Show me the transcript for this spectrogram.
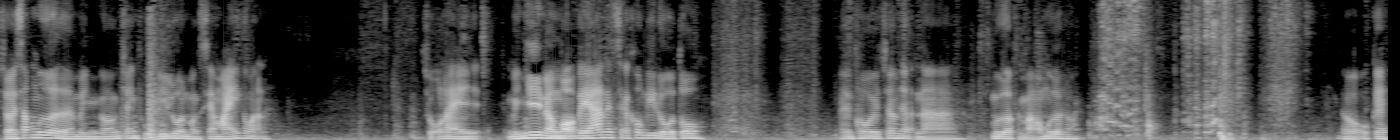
Trời sắp mưa rồi, mình có tranh thủ đi luôn bằng xe máy các bạn ạ chỗ này, mình nghi là ngõ bé nên sẽ không đi đồ ô tô. Nên thôi, chấp nhận là mưa phải báo mưa thôi. Rồi, ok.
